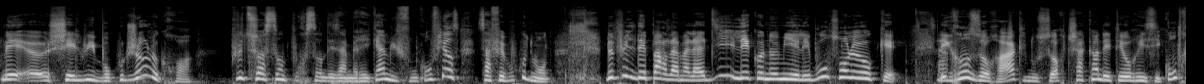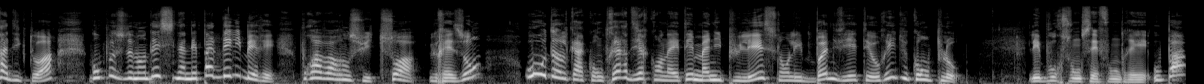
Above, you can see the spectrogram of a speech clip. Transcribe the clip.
Mais euh, chez lui, beaucoup de gens le croient. Plus de 60% des Américains lui font confiance. Ça fait beaucoup de monde. Depuis le départ de la maladie, l'économie et les bourses ont le hockey. Les grands oracles nous sortent chacun des théories si contradictoires qu'on peut se demander si n'en est pas délibéré, pour avoir ensuite soit eu raison, ou dans le cas contraire, dire qu'on a été manipulé selon les bonnes vieilles théories du complot les bourses vont s'effondrer ou pas,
